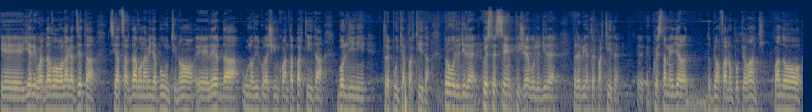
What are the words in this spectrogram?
eh, ieri guardavo la Gazzetta, si azzardava una media punti, no? Lerda 1,50 a partita, Bollini 3 punti a partita, però voglio dire, questo è semplice, voglio dire, per le prime tre partite, eh, questa media dobbiamo farla un po' più avanti, quando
